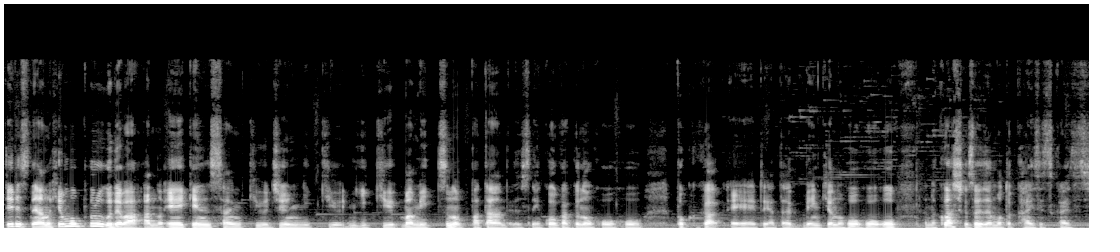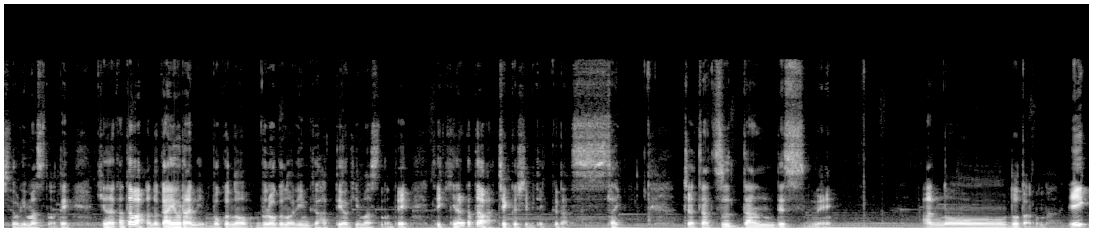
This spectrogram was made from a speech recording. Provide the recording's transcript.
でですね、あの、ヒョモブログでは、あの、英検3級、準2級、2級、まあ、3つのパターンでですね、合格の方法、僕が、えっ、ー、と、やった勉強の方法を、あの、詳しくそれぞれもっと解説、解説しておりますので、気になる方は、あの、概要欄に僕のブログのリンク貼っておきますので、ぜひ気になる方はチェックしてみてください。じゃあ、雑談ですね。あのー、どうだろうな。え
